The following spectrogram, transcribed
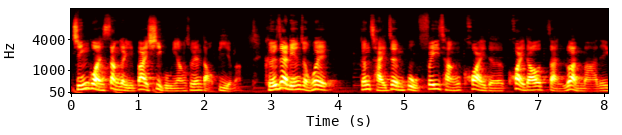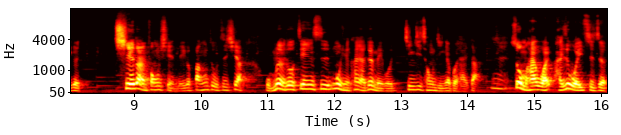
尽管上个礼拜矽谷银行出现倒闭了嘛，可是，在联总会跟财政部非常快的快刀斩乱麻的一个切断风险的一个帮助之下，我们认为说这件事目前看起来对美国经济冲击应该不会太大。嗯，所以我们还维还是维持着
